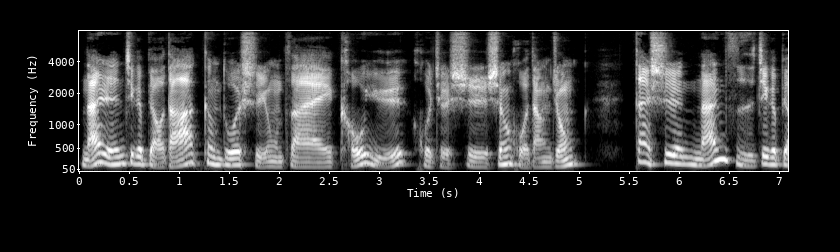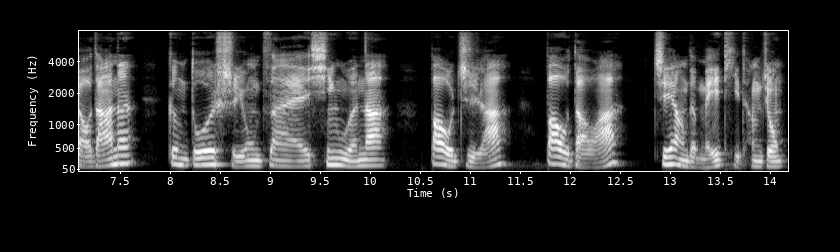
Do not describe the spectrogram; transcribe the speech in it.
男人这个表达更多使用在口语或者是生活当中，但是男子这个表达呢，更多使用在新闻啊、报纸啊、报道啊这样的媒体当中。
